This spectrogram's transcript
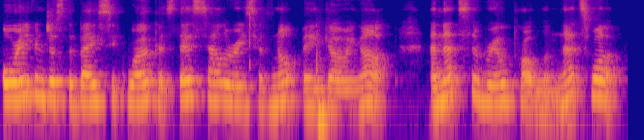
or even just the basic workers, their salaries have not been going up. And that's the real problem. That's what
